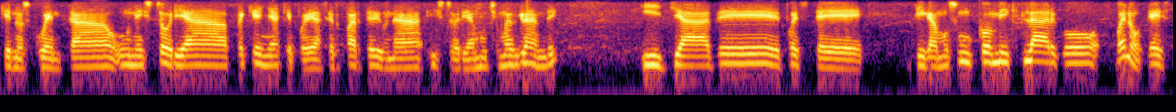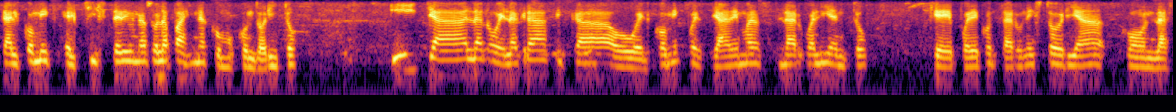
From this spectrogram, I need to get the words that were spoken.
que nos cuenta una historia pequeña que puede hacer parte de una historia mucho más grande y ya de pues de digamos, un cómic largo, bueno, está el cómic, el chiste de una sola página como Condorito, y ya la novela gráfica o el cómic, pues ya de más largo aliento, que puede contar una historia con, las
